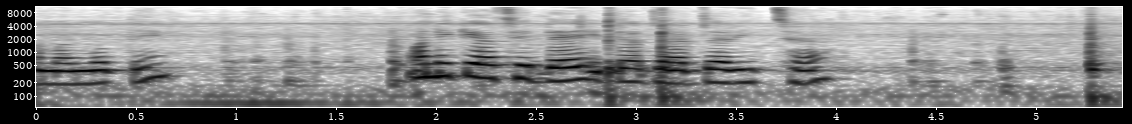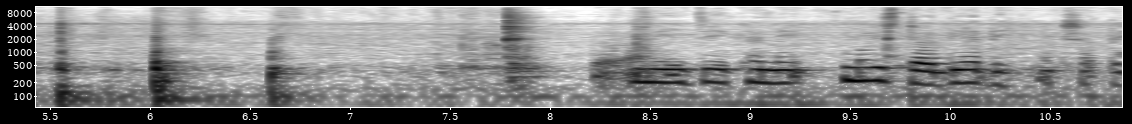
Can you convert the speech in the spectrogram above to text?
আমার মতে। অনেকে আছে দেয়, এটা যার যার ইচ্ছা। তো আমি যে এখানে মরিচটাও দিয়ে দিই একসাথে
